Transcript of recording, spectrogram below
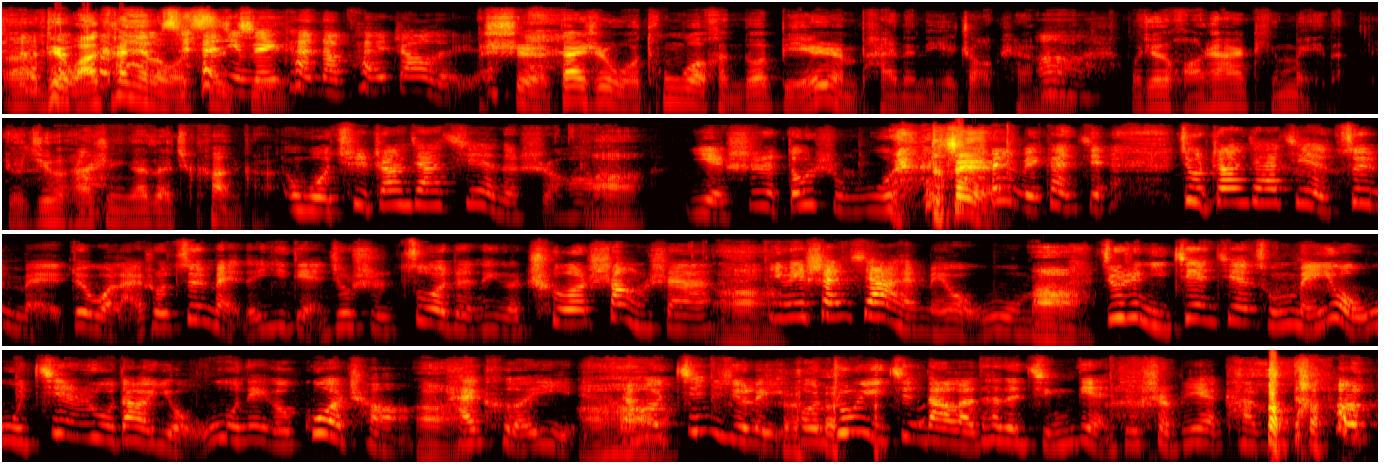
呃，对我还看见了我 自你没。看到拍照的人。是，但是我通过很多别人拍的那些照片嘛，嗯我觉得黄山还是挺美的，有机会还是应该再去看看。我去张家界的时候啊，也是都是雾，对啥也没看见。就张家界最美，对我来说最美的一点就是坐着那个车上山，啊。因为山下还没有雾嘛，啊。就是你渐渐从没有雾进入到有雾那个过程啊。还可以，啊。然后进去了以后，终于进到了它的景点，就什么也看不到了。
